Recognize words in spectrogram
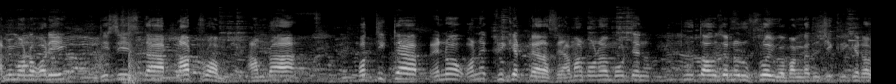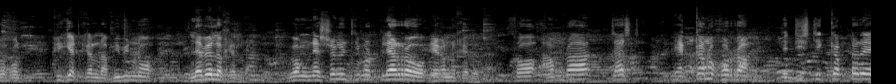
আমি মনে করি দিস ইজ দ্য প্ল্যাটফর্ম আমরা প্রত্যেকটা এনো অনেক ক্রিকেট প্লেয়ার আছে। আমার মনে হয় মোর দেন টু থাউজেন্ডের উপরে হইব বাংলাদেশি ক্রিকেটার সকল ক্রিকেট খেলরা বিভিন্ন লেভেলও খেলরা এবং ন্যাশনাল টিমের প্লেয়াররাও এখানে খেলে তো আমরা জাস্ট একখানো করলাম যে ডিস্ট্রিক্ট কাপটারে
